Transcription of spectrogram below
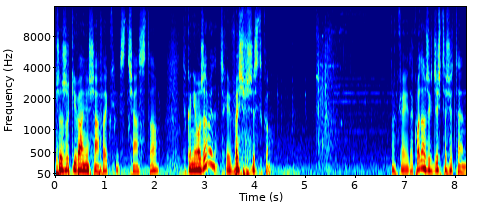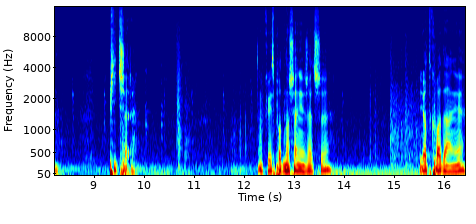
Przeszukiwanie szafek jest ciasto. Tylko nie możemy... Czekaj, weź wszystko. Okej, zakładam, że gdzieś to się ten... Pitcher. Ok, jest podnoszenie rzeczy. I odkładanie.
